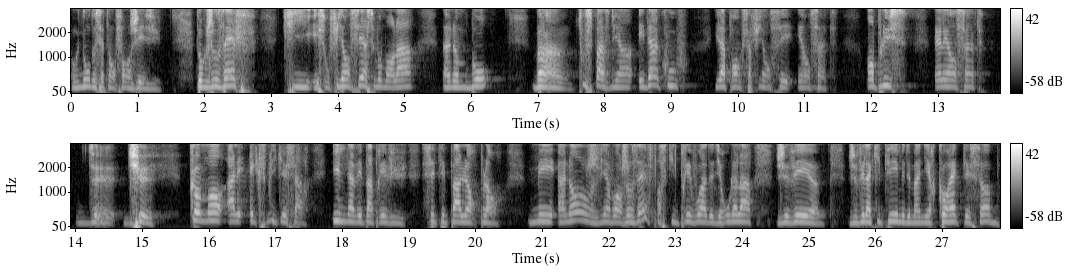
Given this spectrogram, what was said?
au nom de cet enfant Jésus. Donc Joseph, qui est son fiancé à ce moment-là, un homme bon, ben tout se passe bien et d'un coup, il apprend que sa fiancée est enceinte. En plus, elle est enceinte de Dieu. Comment aller expliquer ça? Ils n'avaient pas prévu, c'était pas leur plan mais un ange vient voir Joseph parce qu'il prévoit de dire oulala, je vais euh, je vais la quitter mais de manière correcte et sobre,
